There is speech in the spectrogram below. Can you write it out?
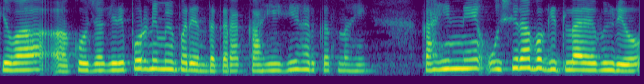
किंवा कोजागिरी पौर्णिमेपर्यंत करा. काहीही हरकत नाही. काहींनी उशिरा बघितला आहे व्हिडिओ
